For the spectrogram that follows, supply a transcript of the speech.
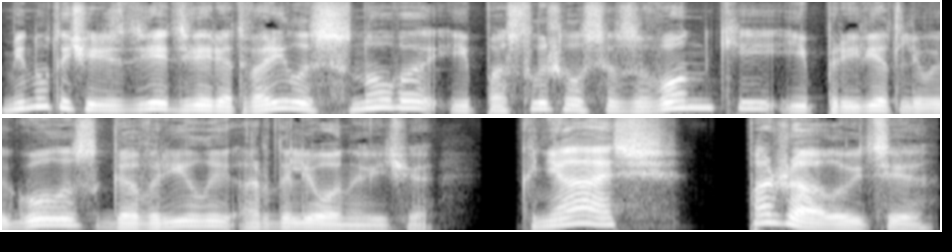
Минуты через две дверь отворилась снова, и послышался звонкий и приветливый голос Гаврилы Арделеоновича. «Князь, пожалуйте!»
